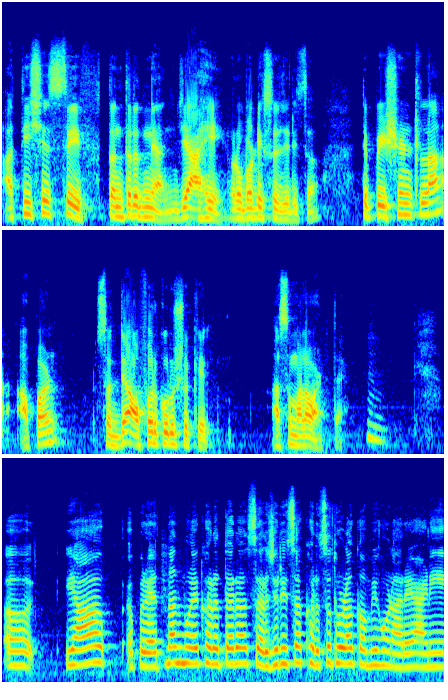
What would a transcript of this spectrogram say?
अतिशय सेफ तंत्रज्ञान जे आहे रोबोटिक सर्जरीचं ते पेशंटला आपण सध्या ऑफर करू शकेल असं मला वाटतं आहे या प्रयत्नांमुळे खरं तर सर्जरीचा खर्च थोडा कमी होणार आहे आणि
